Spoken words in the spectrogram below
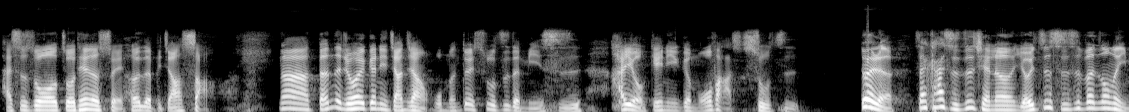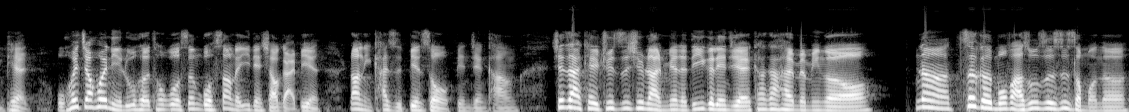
还是说昨天的水喝的比较少？那等等就会跟你讲讲我们对数字的迷失，还有给你一个魔法数字。对了，在开始之前呢，有一支十四分钟的影片，我会教会你如何通过生活上的一点小改变，让你开始变瘦变健康。现在可以去资讯栏里面的第一个链接，看看还有没有名额哦。那这个魔法数字是什么呢？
